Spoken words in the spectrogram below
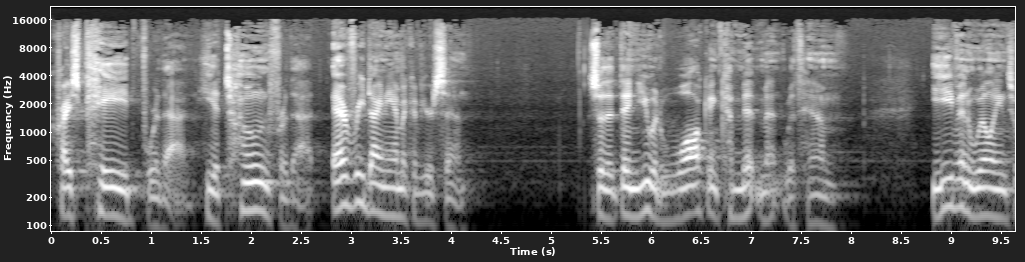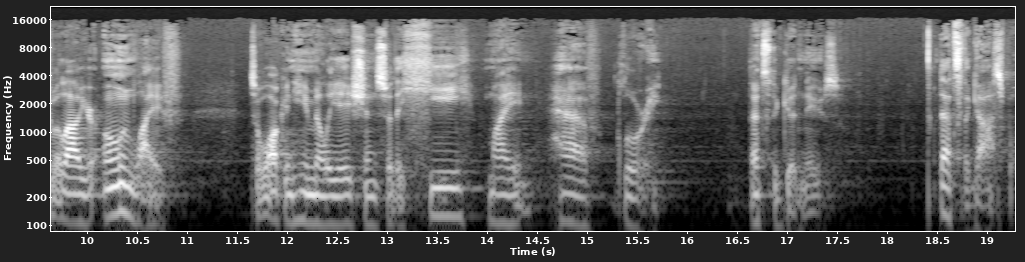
Christ paid for that, He atoned for that, every dynamic of your sin, so that then you would walk in commitment with Him, even willing to allow your own life to walk in humiliation so that He might have glory. That's the good news. That's the gospel.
